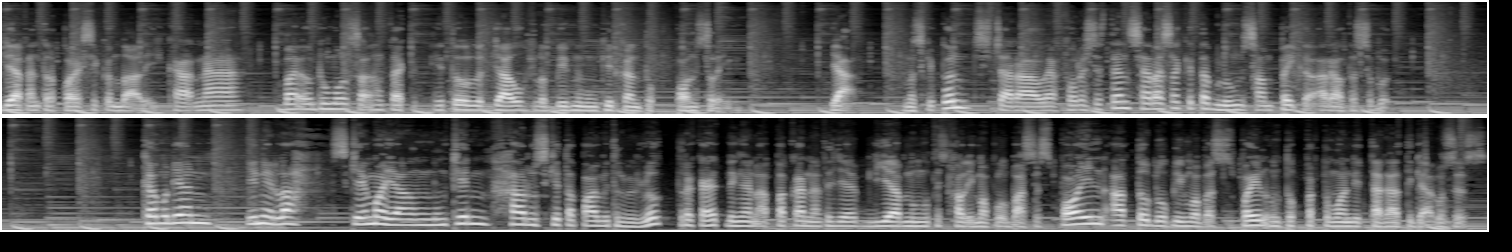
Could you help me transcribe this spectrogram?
dia akan terkoreksi kembali karena buy on rumor sell fact itu jauh lebih memungkinkan untuk pound Ya, meskipun secara level resisten saya rasa kita belum sampai ke area tersebut. Kemudian inilah skema yang mungkin harus kita pahami terlebih dulu terkait dengan apakah nantinya dia mengutus hal 50 basis point atau 25 basis point untuk pertemuan di tanggal 3 Agustus.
